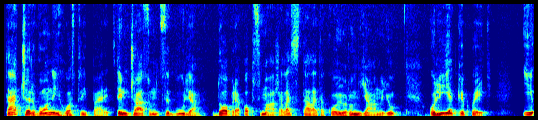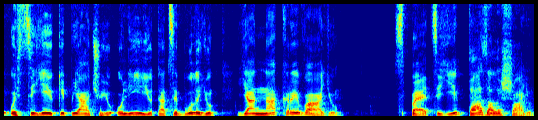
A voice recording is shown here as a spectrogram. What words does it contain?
та червоний гострий перець. Тим часом цибуля добре обсмажилась, стала такою рум'яною. Олія кипить. І ось цією кип'ячою олією та цибулею я накриваю спеції та залишаю.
